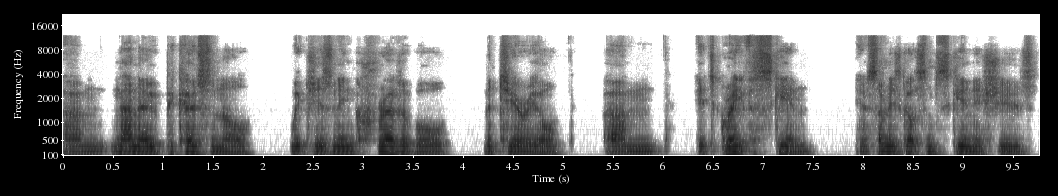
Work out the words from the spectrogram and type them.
um, nano-picosanol, which is an incredible material. Um, it's great for skin. You know, somebody's got some skin issues.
